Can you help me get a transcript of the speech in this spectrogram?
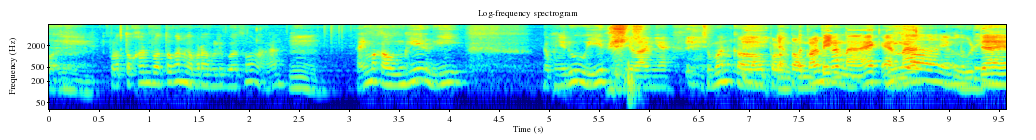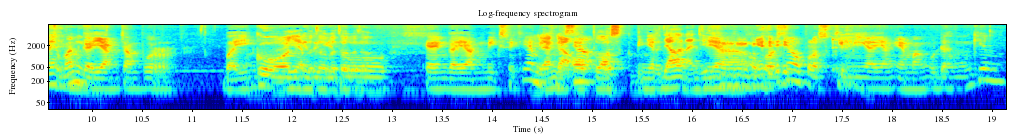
Hmm. peletokan peletokan nggak pernah beli botolan Hmm. Aing mah kaum kiri nggak punya duit istilahnya cuman kalau Yang peletokan penting kan naik, iya, enak, yang penting udah ya. cuman nggak yang campur baygon Iya, gitu betul, gitu betul, betul. Kayak nggak yang mix mix ya mix ya nggak oplos ke pinggir jalan anjing. Ya oplosnya oplos kimia yang emang udah mungkin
